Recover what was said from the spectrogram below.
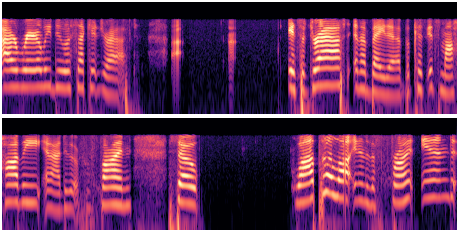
I rarely do a second draft it's a draft and a beta because it's my hobby and I do it for fun. So while I put a lot into the front end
